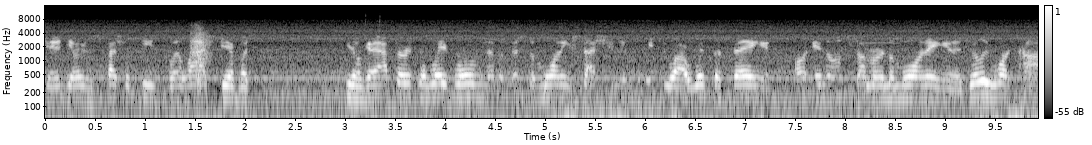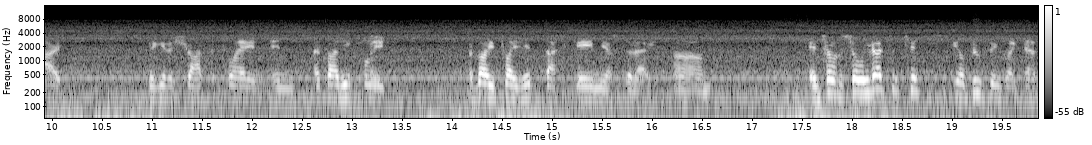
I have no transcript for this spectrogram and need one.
kid. You know, he was a special teams player last year, but you know, get after it in the weight room, never miss a morning session, and we do our winter thing, and uh, in on summer in the morning, and has really worked hard to get a shot to play. And, and I thought he played, I thought he played his best game yesterday. Um, and so, so we got some kids, you know, do things like that.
